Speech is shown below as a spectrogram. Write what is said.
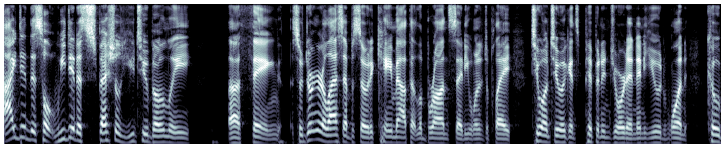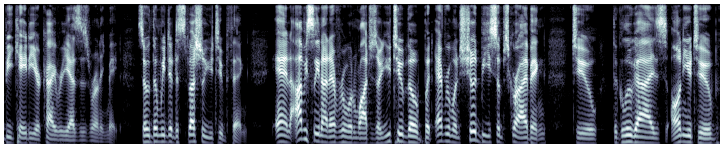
I did this whole. We did a special YouTube only uh, thing. So during our last episode, it came out that LeBron said he wanted to play two on two against Pippen and Jordan, and he would want Kobe, KD, or Kyrie as his running mate. So then we did a special YouTube thing. And obviously, not everyone watches our YouTube though, but everyone should be subscribing to the Glue Guys on YouTube.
